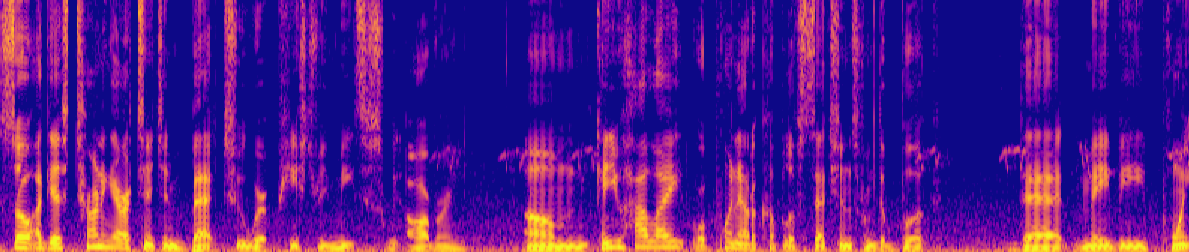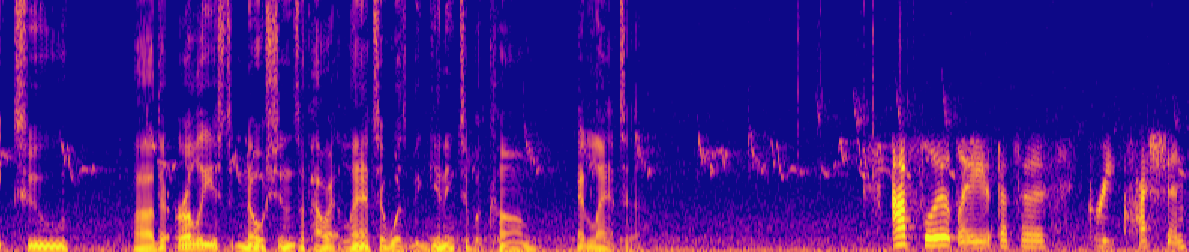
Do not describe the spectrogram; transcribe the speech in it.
So I guess turning our attention back to where Peachtree meets Sweet Auburn, um, can you highlight or point out a couple of sections from the book that maybe point to uh, the earliest notions of how Atlanta was beginning to become Atlanta? Absolutely. That's a great question.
